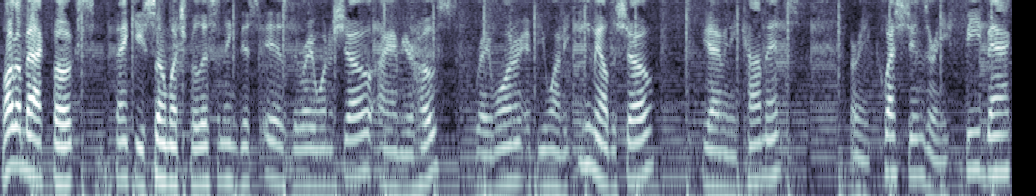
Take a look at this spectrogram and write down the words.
Welcome back, folks. Thank you so much for listening. This is The Ray Warner Show. I am your host, Ray Warner. If you want to email the show, if you have any comments or any questions or any feedback,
